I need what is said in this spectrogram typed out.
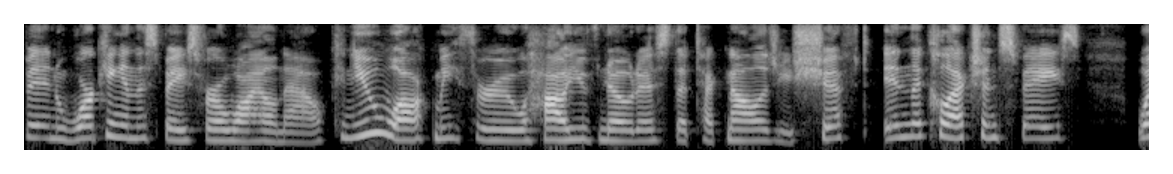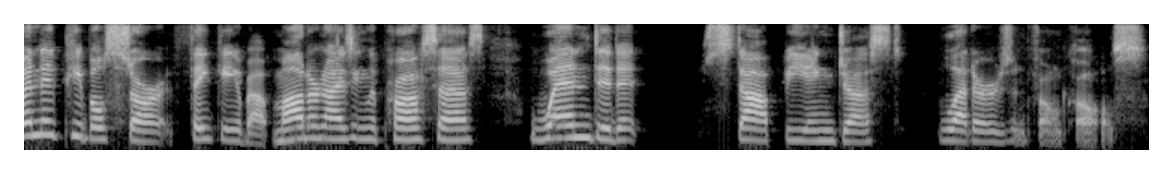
been working in the space for a while now, can you walk me through how you've noticed the technology shift in the collection space? When did people start thinking about modernizing the process? When did it stop being just letters and phone calls?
